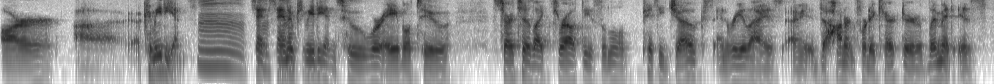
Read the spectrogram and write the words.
are uh, comedians, mm, mm-hmm. stand-up comedians who were able to start to like throw out these little pithy jokes and realize I mean, the 140 character limit is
